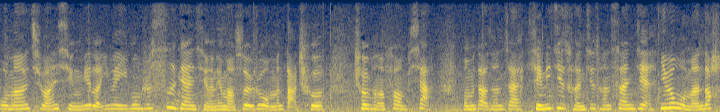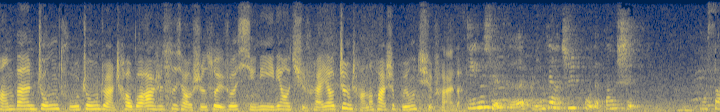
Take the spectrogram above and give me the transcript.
我们取完行李了，因为一共是四件行李嘛，所以说我们打车，车可能放不下。我们打算在行李寄存，寄存三件，因为我们的航班中途中转超过二十四小时，所以说行李一定要取出来。要正常的话是不用取出来的。请选择您要支付的方式。我扫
